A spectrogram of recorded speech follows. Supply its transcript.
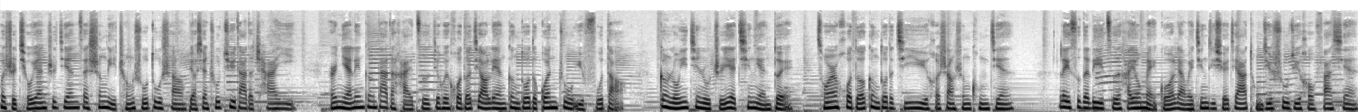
会使球员之间在生理成熟度上表现出巨大的差异，而年龄更大的孩子就会获得教练更多的关注与辅导，更容易进入职业青年队。从而获得更多的机遇和上升空间。类似的例子还有美国两位经济学家统计数据后发现，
